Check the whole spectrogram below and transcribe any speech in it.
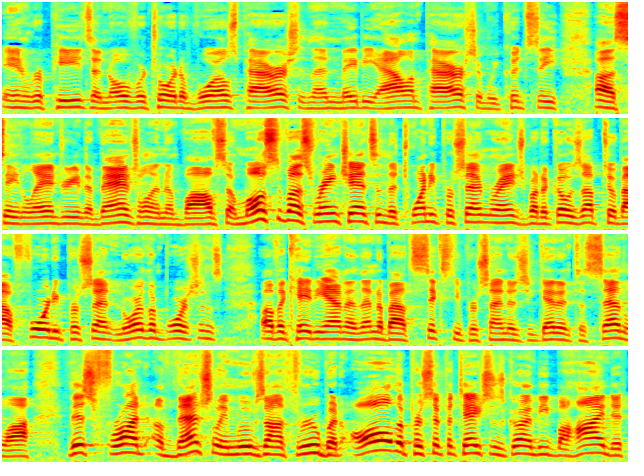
in Rapides and over toward Avoyelles Parish and then maybe Allen Parish. And we could see uh, St. Landry and Evangeline involved. So most of us rain chance in the 20% range, but it goes up to about 40% northern portions of Acadiana and then about 60% as you get into Cenla. This front eventually moves on through, but all the precipitation is going to be behind it.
